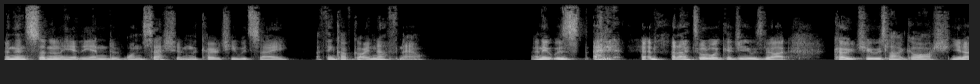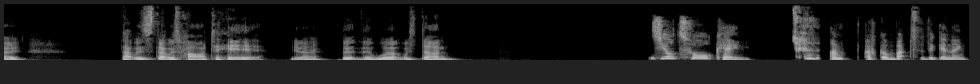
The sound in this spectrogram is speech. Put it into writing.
And then suddenly at the end of one session, the coachee would say, I think I've got enough now. And it was, and, and I told what he was like, coach who was like, gosh, you know, that was, that was hard to hear, you know, that the work was done. As you're talking, I'm, I've gone back to the beginning.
